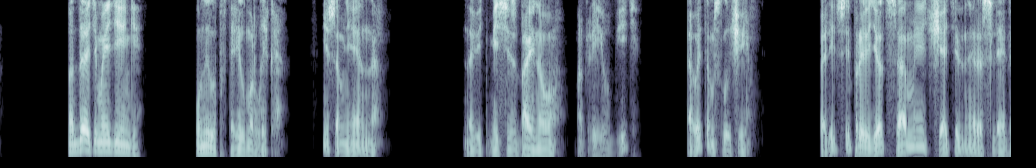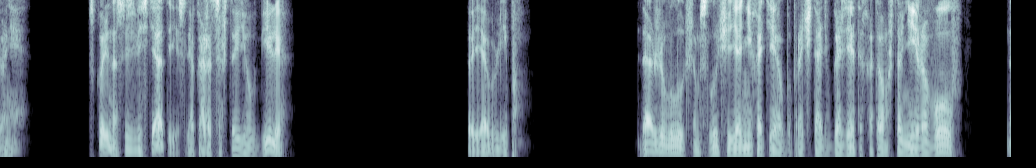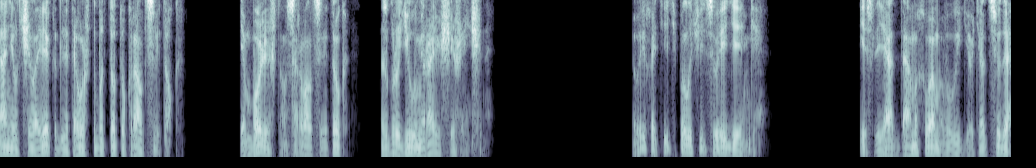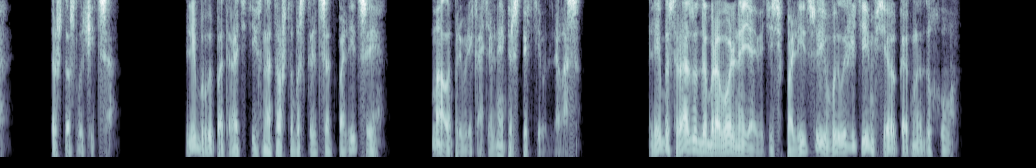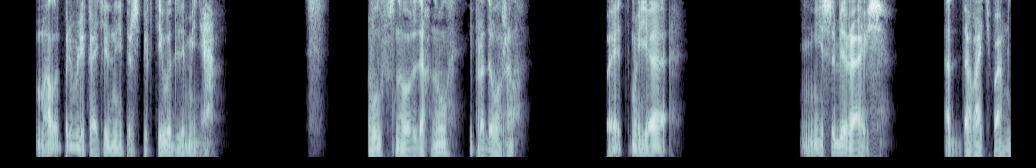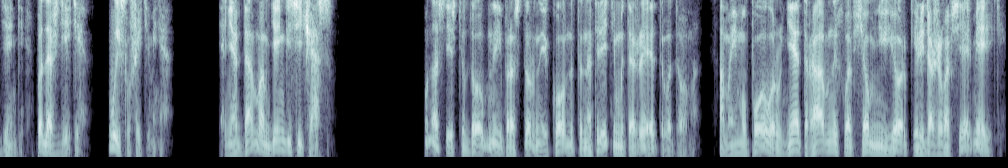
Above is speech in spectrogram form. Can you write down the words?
«Отдайте мои деньги», — уныло повторил Мурлыка. «Несомненно. Но ведь миссис Байноу могли и убить, а в этом случае полиция проведет самое тщательное расследование. Вскоре нас известят, и если окажется, что ее убили, то я влип. Даже в лучшем случае я не хотел бы прочитать в газетах о том, что Нира Вулф нанял человека для того, чтобы тот украл цветок. Тем более, что он сорвал цветок с груди умирающей женщины. Вы хотите получить свои деньги. Если я отдам их вам, и вы уйдете отсюда, то что случится? Либо вы потратите их на то, чтобы скрыться от полиции, мало привлекательная перспектива для вас. Либо сразу добровольно явитесь в полицию и выложите им все как на духу. Мало привлекательная перспектива для меня. Вулф снова вздохнул и продолжил. Поэтому я Не собираюсь отдавать вам деньги. Подождите, выслушайте меня. Я не отдам вам деньги сейчас. У нас есть удобная и просторная комната на третьем этаже этого дома. А моему повару нет равных во всем Нью-Йорке или даже во всей Америке.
